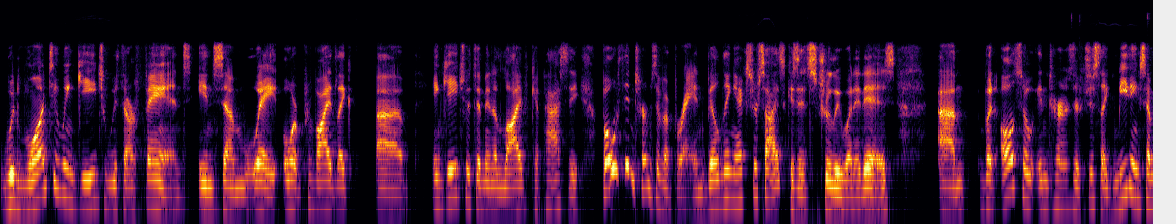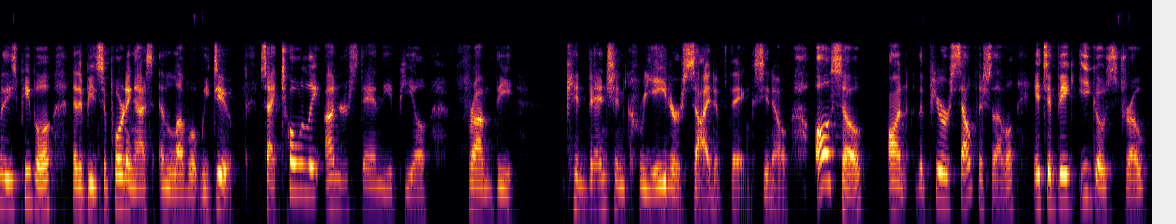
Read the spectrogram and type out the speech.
would want to engage with our fans in some way or provide like uh, engage with them in a live capacity, both in terms of a brand building exercise because it's truly what it is. Um, but also in terms of just like meeting some of these people that have been supporting us and love what we do. So I totally understand the appeal from the convention creator side of things, you know. Also, on the pure selfish level, it's a big ego stroke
